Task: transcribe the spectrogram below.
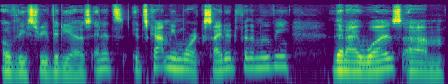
over these three videos, and it's it's got me more excited for the movie than I was. Um,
